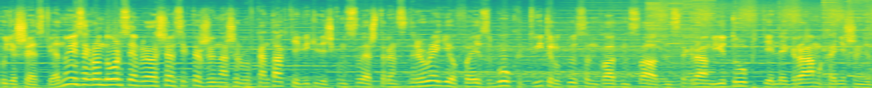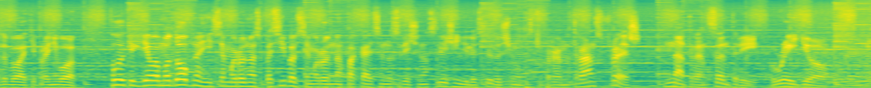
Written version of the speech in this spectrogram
путешествия. Ну и с огромным удовольствием приглашаем всех также в нашу группу ВКонтакте, wiki.com slash Radio, Facebook, Twitter, плюс SoundCloud, SoundCloud, Instagram, YouTube, Telegram, конечно, не забывайте про него. Фоллowите, где вам удобно, и всем огромное спасибо, всем огромное пока, всем до встречи на следующей неделе в следующем выпуске программы Transfresh на Trans Radio.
